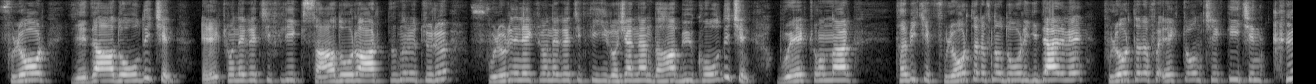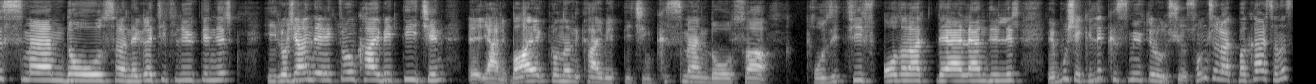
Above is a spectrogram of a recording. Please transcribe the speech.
flor 7A'da olduğu için elektronegatiflik sağa doğru arttığından ötürü florun elektronegatifliği hidrojenden daha büyük olduğu için bu elektronlar tabii ki flor tarafına doğru gider ve flor tarafı elektron çektiği için kısmen de olsa negatifle yüklenir. Hidrojen de elektron kaybettiği için e, yani bağ elektronlarını kaybettiği için kısmen de olsa pozitif olarak değerlendirilir ve bu şekilde kısmi yükler oluşuyor. Sonuç olarak bakarsanız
